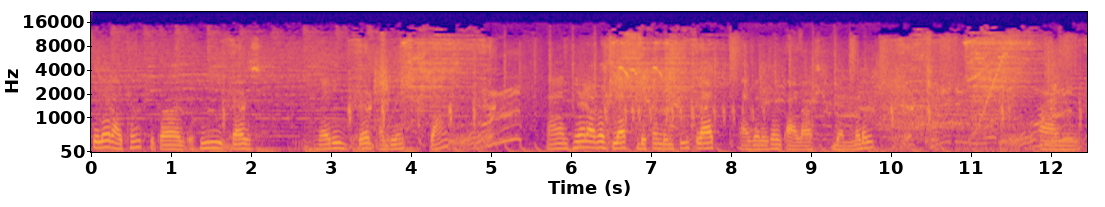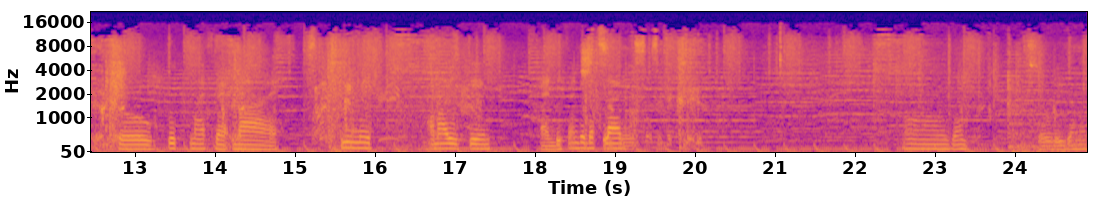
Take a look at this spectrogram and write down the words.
killer I think because he does very good against Shanks and here I was left defending two flags as a result I lost the middle. Um, so with my friend my teammate Amaru came and defended the flag. Alright, so we're gonna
